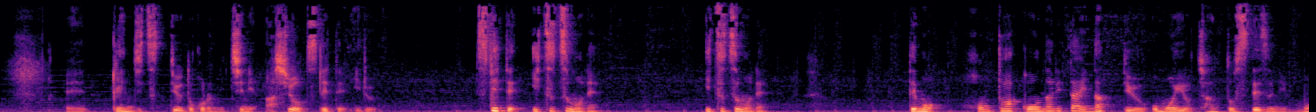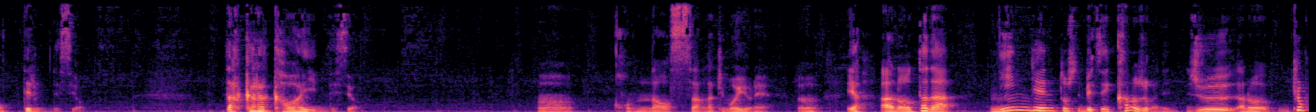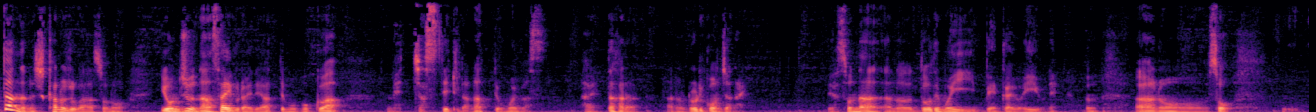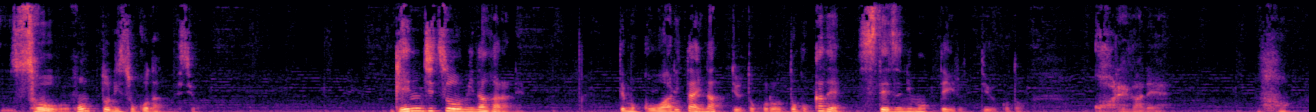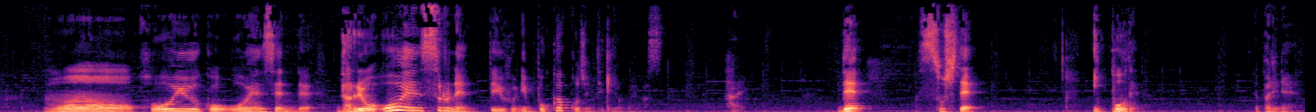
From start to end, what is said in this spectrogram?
えー、現実っていうところに地に足をつけている。つけて5つもね5つもねでも本当はこうなりたいなっていう思いをちゃんと捨てずに持ってるんですよ。だから可愛いんですよ。うん。こんなおっさんがキモいよね。うん。いやあのただ人間として別に彼女がね10あの極端な話彼女がその40何歳ぐらいであっても僕はめっちゃ素敵だなって思います、はい、だからあのロリコンじゃない。いやそんなあのどうでもいい弁解はいいよね。うん。あのそう。そう本当にそこなんですよ。現実を見ながらねでもこうありたいなっていうところをどこかで捨てずに持っているっていうこと。これがねもうもうこういうこう応援戦で誰を応援するねんっていうふうに僕は個人的に思います。はい、でそして一方でやっぱりね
